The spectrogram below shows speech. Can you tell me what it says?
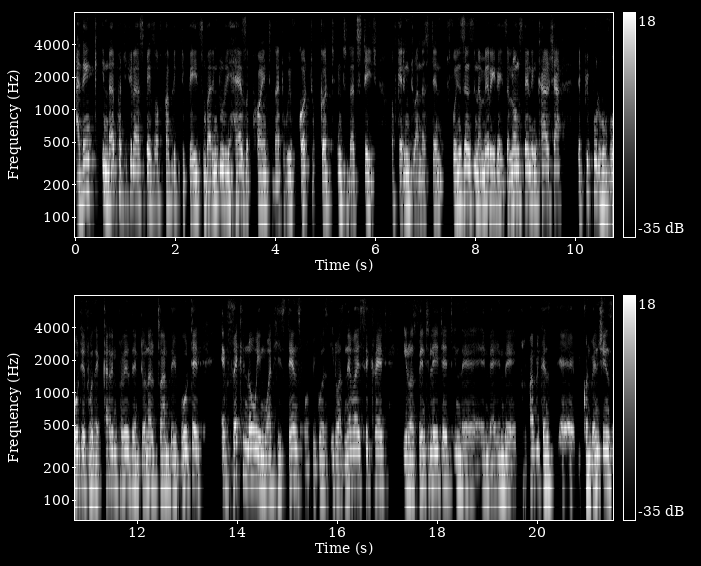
i think in that particular aspect of public debates Mbali Ntuli has a point that we've got to get into that stage of getting to understand. For instance in america it's a long-standing culture. The people who voted for the current president donald trump they voted exactly knowing what he stands for because it was never a secret. It was ventilated in the in the in the republican uh, conventions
